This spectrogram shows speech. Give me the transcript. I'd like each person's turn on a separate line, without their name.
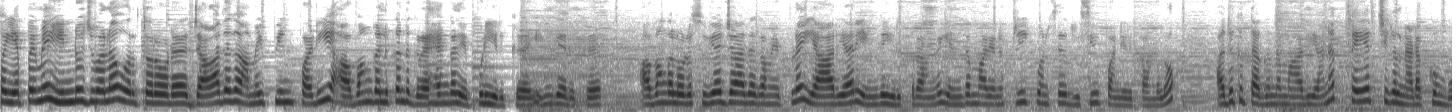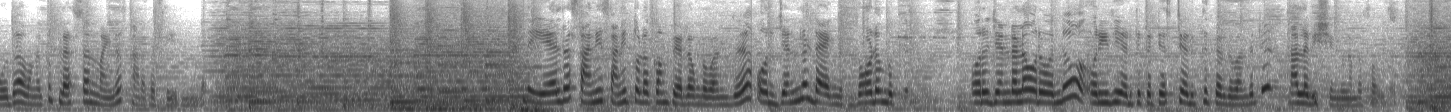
So எப்பயுமே இண்டிவிஜுவலாக ஒருத்தரோட ஜாதக அமைப்பின் படி அவங்களுக்கு அந்த கிரகங்கள் எப்படி இருக்குது எங்கே இருக்குது அவங்களோட சுய ஜாதக அமைப்பில் யார் யார் எங்கே இருக்கிறாங்க எந்த மாதிரியான ஃப்ரீக்வன்சியை ரிசீவ் பண்ணியிருக்காங்களோ அதுக்கு தகுந்த மாதிரியான பெயர்ச்சிகள் நடக்கும்போது அவங்களுக்கு ப்ளஸ் அண்ட் மைனஸ் நடக்க செய்யுங்க இந்த ஏழரை சனி சனி தொடக்கம் பெறவங்க வந்து ஒரு ஜென்ரல் டயக்னோசிஸ் உடம்புக்கு ஒரு ஜென்ரலாக ஒரு வந்து ஒரு இது எடுத்துக்க டெஸ்ட் எடுத்துக்கிறது வந்துட்டு நல்ல விஷயங்கள் நம்ம சொல்கிறோம்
